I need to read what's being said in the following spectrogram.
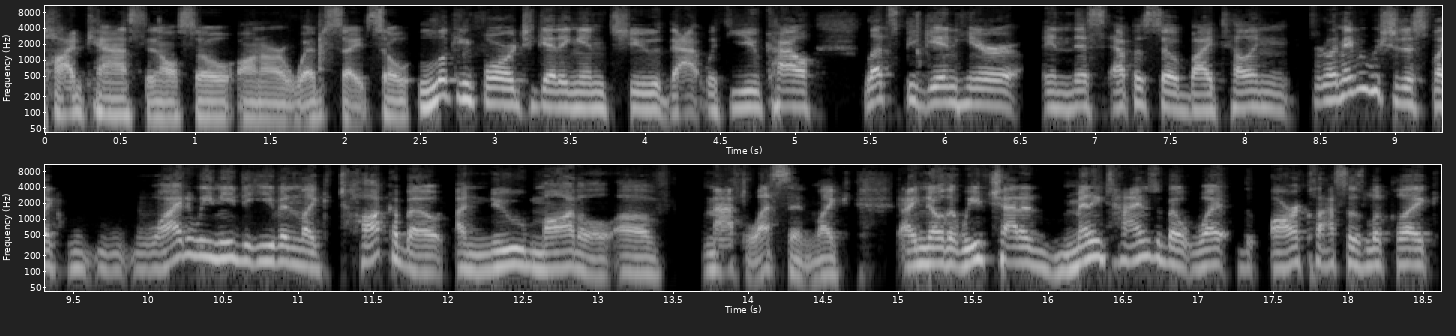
podcast and also on our website. So looking forward to getting into that with you, Kyle. Let's begin here in this episode by telling, maybe we should just like, why do we need to even like talk about a new model of math lesson. Like I know that we've chatted many times about what our classes look like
